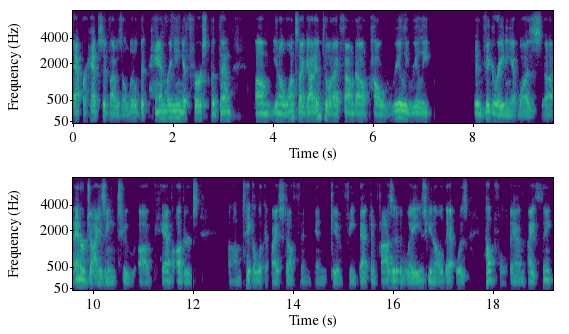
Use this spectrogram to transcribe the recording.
apprehensive. I was a little bit hand wringing at first, but then, um, you know, once I got into it, I found out how really, really invigorating it was, uh, energizing to uh, have others um, take a look at my stuff and, and give feedback in positive ways, you know, that was helpful. And I think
